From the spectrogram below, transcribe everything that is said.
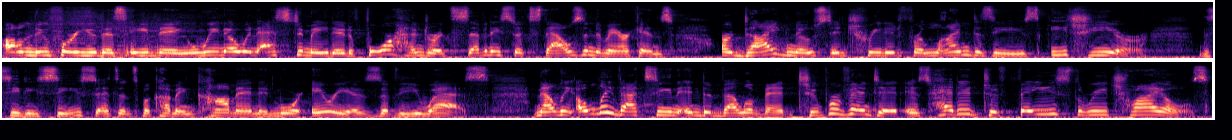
All new for you this evening. We know an estimated 476,000 Americans are diagnosed and treated for Lyme disease each year. The CDC says it's becoming common in more areas of the U.S. Now, the only vaccine in development to prevent it is headed to phase three trials.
